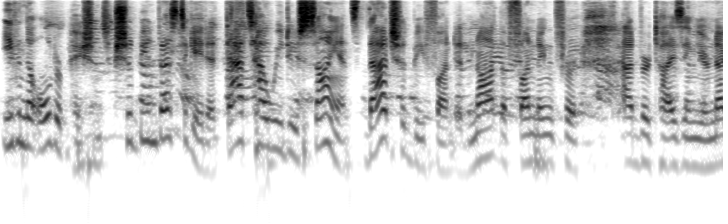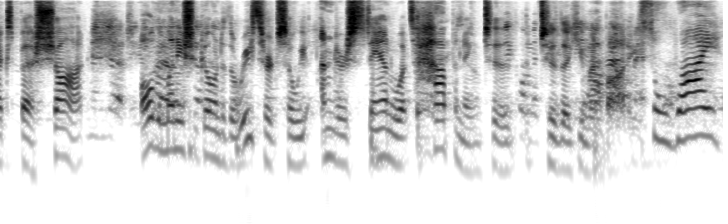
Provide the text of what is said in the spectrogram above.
even the older patients, should be investigated. That's how we do science. That should be funded, not the funding for advertising your next best shot, all the money should go into the research so we understand what's happening to, to the human body. So, why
